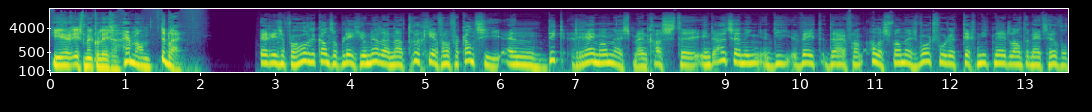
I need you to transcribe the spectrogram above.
Hier is mijn collega Herman de Bruin. Er is een verhoogde kans op legionella na terugkeer van vakantie. En Dick Rijman, hij is mijn gast eh, in de uitzending, die weet daarvan alles van. Hij is woordvoerder Techniek Nederland en heeft heel veel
